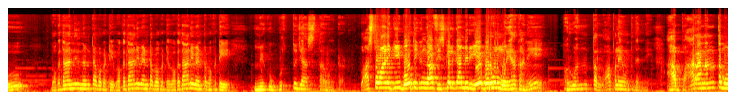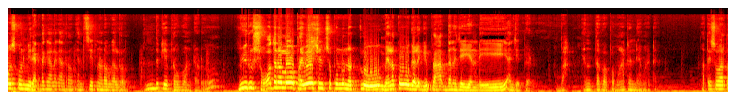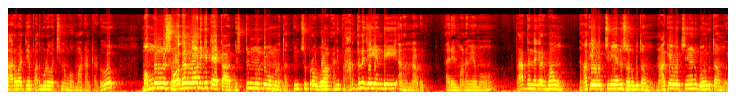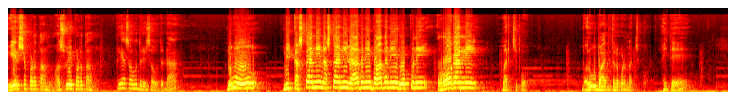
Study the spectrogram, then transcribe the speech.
ఒకదాని వెంట ఒకటి ఒకదాని వెంట ఒకటి ఒకదాని వెంట ఒకటి మీకు గుర్తు చేస్తూ ఉంటాడు. వాస్తవానికి భౌతికంగా ఫిజికల్గా మీరు ఏ బరువును మోయరు కానీ బరువు అంతా లోపలే ఉంటుందండి. ఆ భారానంతా మోసుకొని మీరు ఎక్కడికి వెళ్ళగలరు? ఎంతసేపు నడవగలరు? అందుకే ప్రభు అంటాడు మీరు శోధనలో ప్రవేశించుకున్నట్లు మెలకువగలిగి ప్రార్థన చేయండి అని చెప్పాడు. అబ్బా ఎంత గొప్ప మాట అండి ఆ మాట. మతేశ్వార్త ఆరో అధ్యాయం పదమూడవ వచ్చిన ఇంకొక మాట అంటాడు మమ్మల్ని శోధనలోనికి తేక దుష్టుల నుండి మమ్మల్ని తప్పించు ప్రభువా అని ప్రార్థన చేయండి అని అన్నాడు. అరే మనమేమో ప్రార్థన దగ్గరకు బాము నాకే వచ్చినాయి అని సనుగుతాము నాకే వచ్చినాయి అని గొనుగుతాము ఈర్ష పడతాము అసూయ పడతాము ప్రియ సహోదరి సహోదరుడా నువ్వు నీ కష్టాన్ని నష్టాన్ని వ్యాధిని బాధని రొప్పుని రోగాన్ని మర్చిపో. బరువు బాధ్యతలు కూడా మర్చిపో. అయితే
